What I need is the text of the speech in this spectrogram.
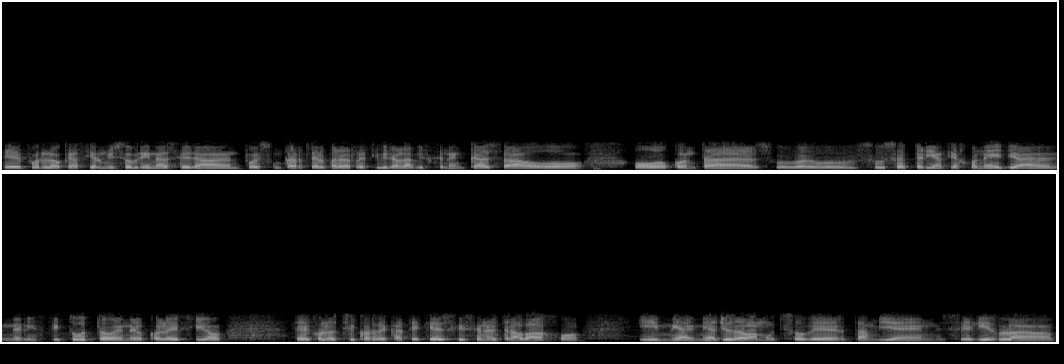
eh, pues lo que hacían mis sobrinas eran pues un cartel para recibir a la Virgen en casa o, o contar su- sus experiencias con ella en el instituto, en el colegio, eh, con los chicos de catequesis, en el trabajo. Y me, me ayudaba mucho ver también, seguir la,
